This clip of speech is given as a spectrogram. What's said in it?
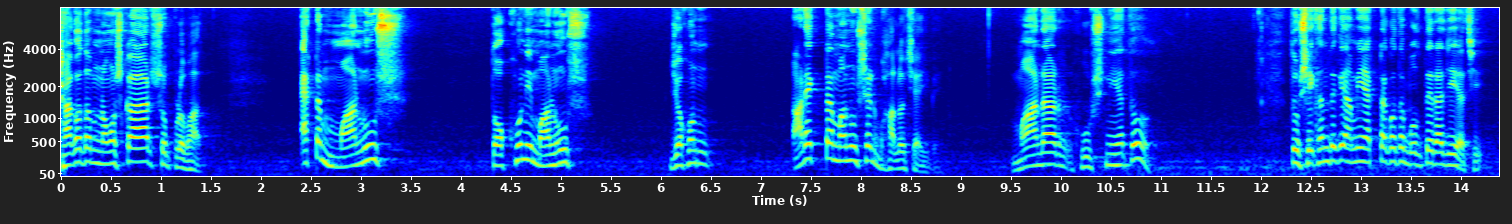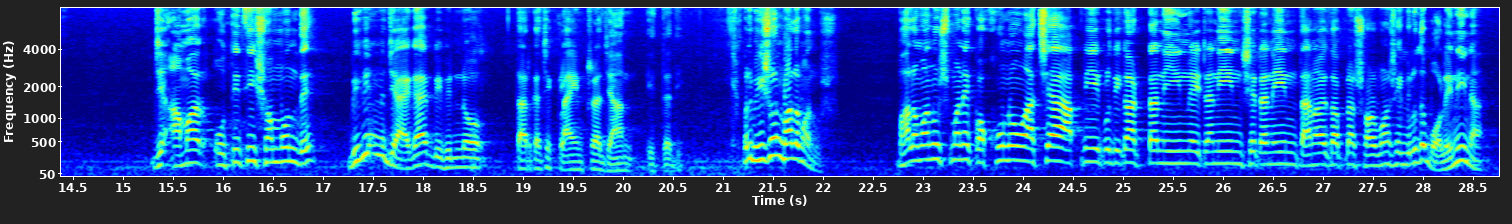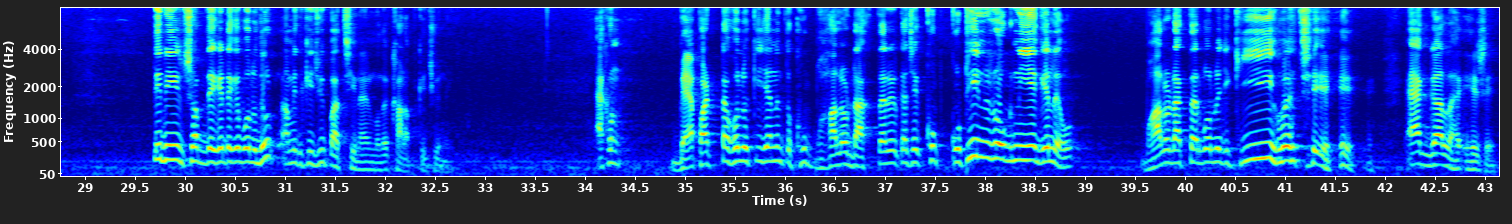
স্বাগতম, নমস্কার, সুপ্রভাত। একটা মানুষ, তখনই মানুষ যখন আরেকটা মানুষের ভালো চাইবে। মার হুশ নিয়ে তো? তো সেখান থেকে আমি একটা কথা বলতে রাজি আছি যে আমার অতিথি সম্বন্ধে বিভিন্ন জায়গায় বিভিন্ন তার কাছে ক্লায়েন্টরা যান ইত্যাদি। মানে ভীষণ ভালো মানুষ। ভালো মানুষ মানে কখনো আচ্ছা আপনি এই প্রতিকারটা নিন, এটা নিন, সেটা নিন, তা নয়তো আপনার সর্বনাশ। এগুলো তো বলেনই না। তিনি সব দেখে টেকে বলে ধুর, আমি তো কিছুই পাচ্ছি না, এর মধ্যে খারাপ কিছু নেই। এখন ব্যাপারটা হলো কি জানেন তো, খুব ভালো ডাক্তারের কাছে খুব কঠিন রোগ নিয়ে গেলেও ভালো ডাক্তার বলবে যে, কি হয়েছে? এক গাল হেসে।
